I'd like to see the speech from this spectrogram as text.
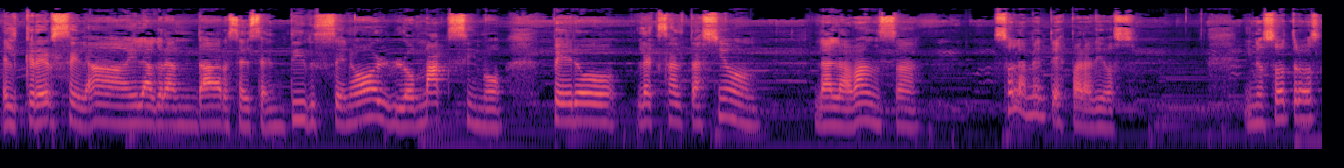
el creérsela, el agrandarse, el sentirse, ¿no? Lo máximo. Pero la exaltación la alabanza solamente es para Dios. Y nosotros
